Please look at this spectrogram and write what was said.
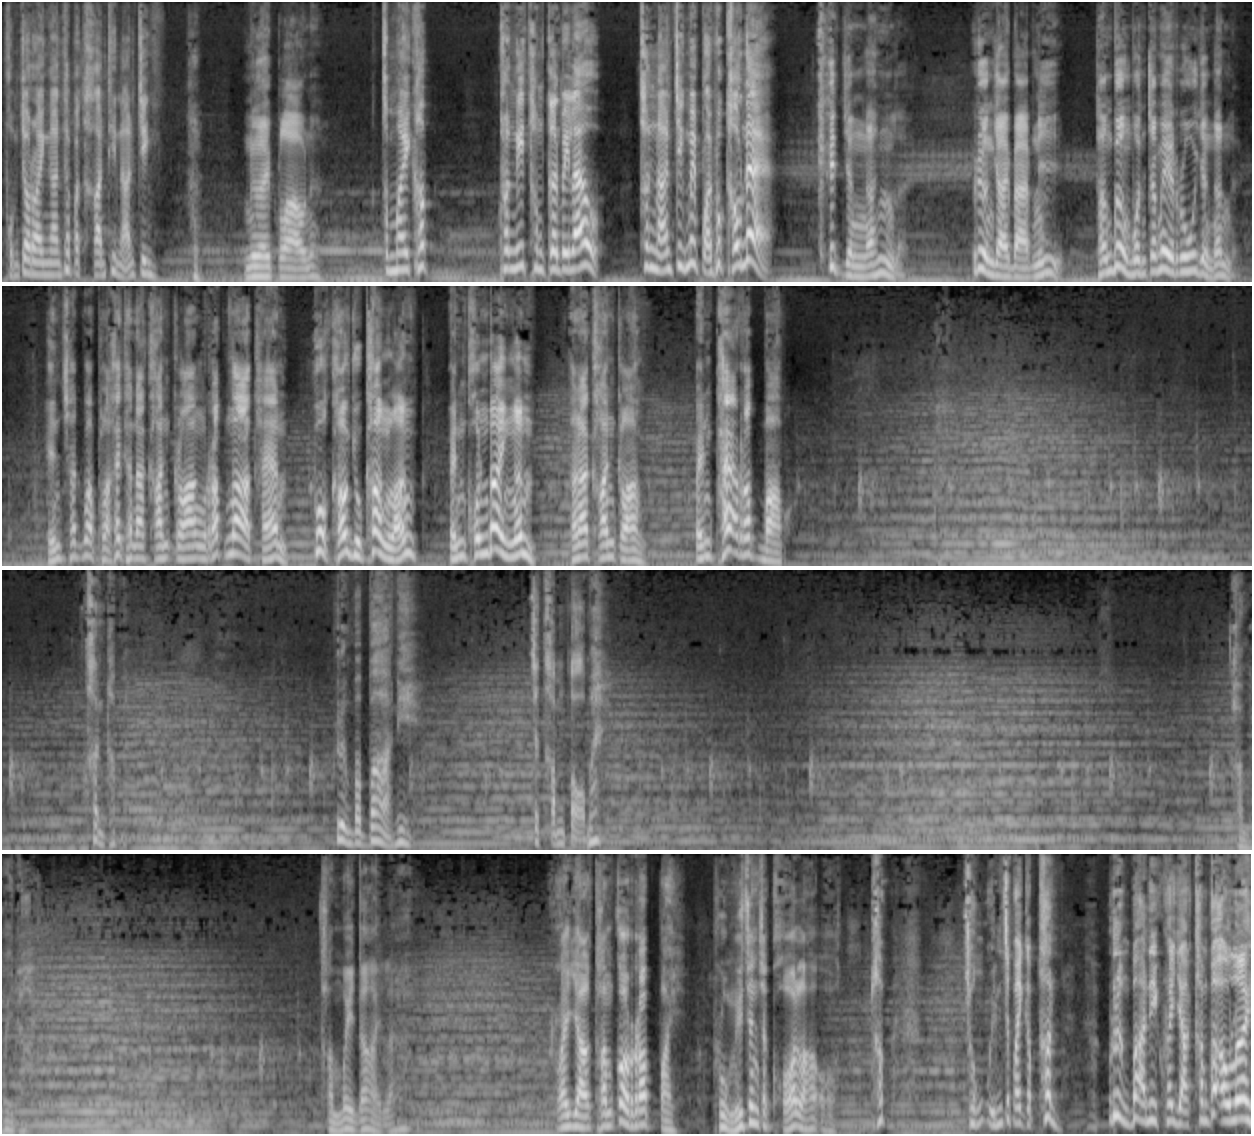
ผมจะรายงานท่านประธานที่หนานจริง เหนื่อยเปล่านะ ทำไมครับ ครั้งนี้ทำเกินไปแล้ว ทางหนานจริงไม่ปล่อยพวกเขาแน่ คิดอย่างนั้นเลย เรื่องใหญ่แบบนี้ทางเบื้องบนจะไม่รู้อย่างนั้นเหรอเห็นชัดว่าผลักให้ธนาคารกลางรับหน้าแทน พวกเขาอยู่ข้างหลัง เป็นคนได้เงิน ธนาคารกลาง เป็นแพะรับบาปท่านครับ เรื่องบ้าๆนี่ จะทำต่อไหม ทำไม่ได้ ทำไม่ได้แล้ว ใครอยากทำก็รับไป พรุ่งนี้ฉันจะขอลาออก ครับ ชงอินจะไปกับท่าน เรื่องบ้านี่ใครอยากทำก็เอาเลย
